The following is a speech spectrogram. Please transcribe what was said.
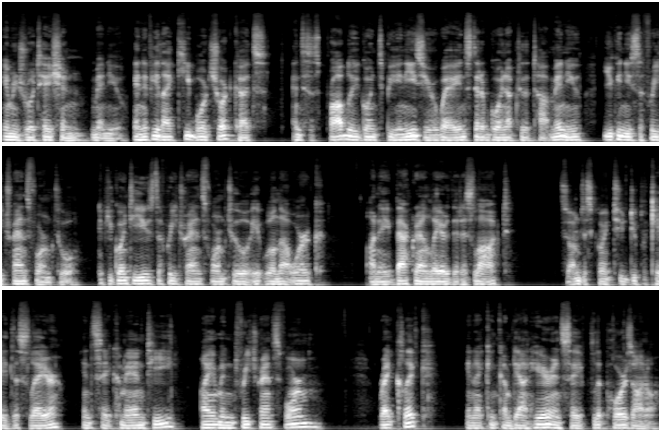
image rotation menu. And if you like keyboard shortcuts, and this is probably going to be an easier way, instead of going up to the top menu, you can use the free transform tool. If you're going to use the free transform tool, it will not work on a background layer that is locked. So I'm just going to duplicate this layer and say Command T. I am in free transform, right click, and I can come down here and say flip horizontal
